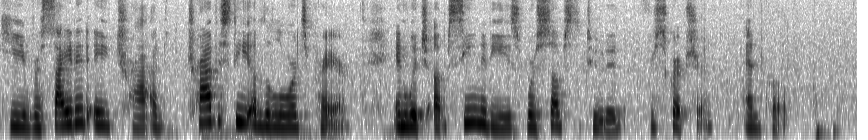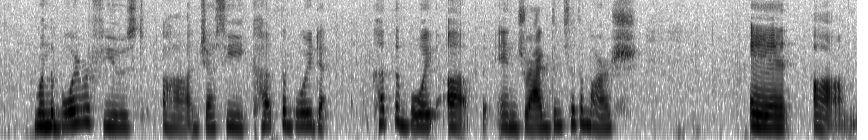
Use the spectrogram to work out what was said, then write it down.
he recited a tra- travesty of the Lord's Prayer, in which obscenities were substituted for scripture. When the boy refused, uh, Jesse cut the boy de- cut the boy up and dragged him to the marsh and um,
